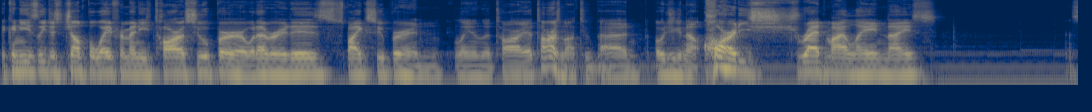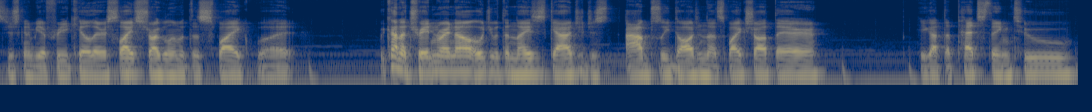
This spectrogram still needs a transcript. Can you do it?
it can easily just jump away from any Tara super or whatever it is, Spike super, and lane in the Tara. Yeah, Tara's not too bad. OG's gonna already shred my lane, nice. It's just gonna be a free kill there. Slight struggling with the Spike, but we kind of trading right now. OG with the nice gadget, just absolutely dodging that Spike shot there. He got the pets thing too.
